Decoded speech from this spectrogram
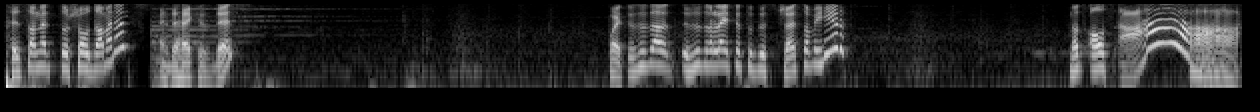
Piss on it to show dominance? And the heck is this? Wait, is it, a, is it related to this chest over here? Not all... Ah!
